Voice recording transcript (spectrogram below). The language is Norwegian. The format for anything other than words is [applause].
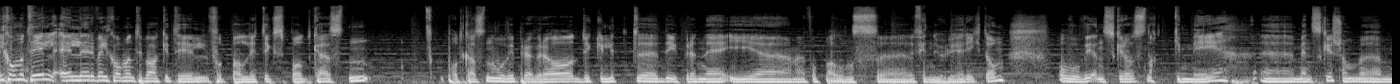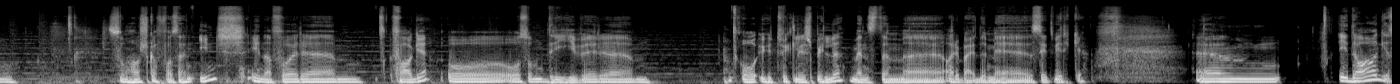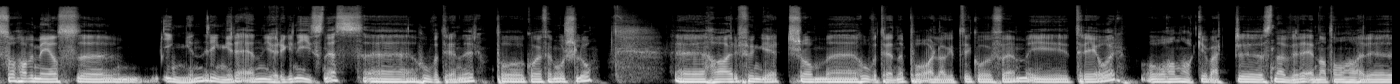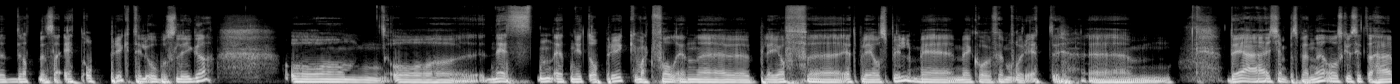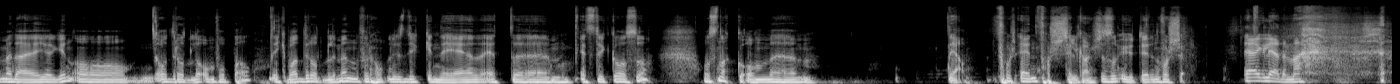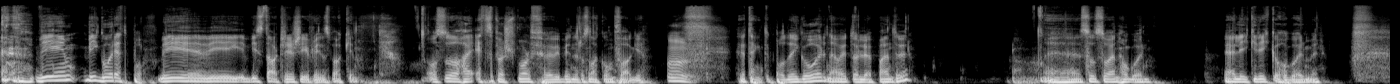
Velkommen til, eller velkommen tilbake til Fotballytics-podkasten. Podkasten hvor vi prøver å dykke litt eh, dypere ned i uh, fotballens uh, finurlige rikdom. Og hvor vi ønsker å snakke med mennesker som, som har skaffa seg en inch innafor faget, og, og, som driver og utvikler spillet mens de arbeider med sitt virke. I dag så har vi med oss uh, ingen ringere enn Jørgen Isnes, uh, hovedtrener på KFM Oslo. Uh, har fungert som hovedtrener på A-laget til KFM i tre år. Og han har ikke vært snauere enn at han har dratt med seg ett opprykk til Obos-liga. Og, og, nesten et nytt opprykk, i hvert fall en eh, playoff, eh, et playoff-spill med, med, KV5 året etter. Ehm, det er kjempespennende å skulle sitte her med deg, Jørgen, og, og drodle om fotball. Ikke bare drodle, men forhåpentligvis dykke ned et, eh, et stykke også. Og snakke om ja, en forskjell, kanskje, som utgjør en forskjell. Jeg gleder meg. Vi, vi går rett på. Vi, vi, vi starter i skiflygingsbakken. Og så har jeg ett spørsmål før vi begynner å snakke om faget. Mm. Jeg tenkte på det i går når jeg var ute og løp meg en tur. Eh, så så jeg en hoggorm. Jeg liker ikke hoggormer.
